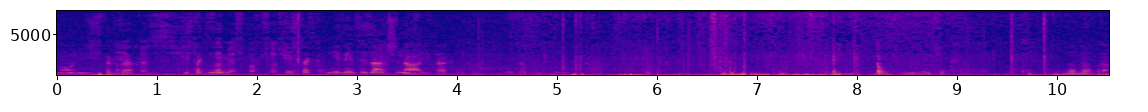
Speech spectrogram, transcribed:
No oni gdzieś tak, za, Jakaś gdzieś tak, nie, gdzieś przeszłość. tak mniej więcej zaczynali, tak? Było tak- Dobra.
